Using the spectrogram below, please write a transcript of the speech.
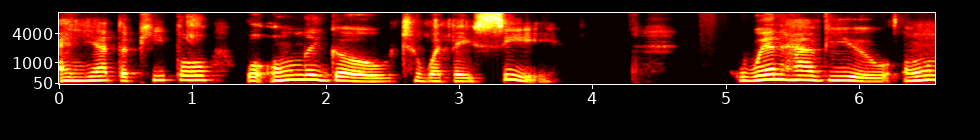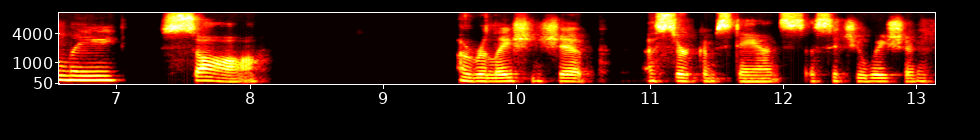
And yet the people will only go to what they see. When have you only saw a relationship, a circumstance, a situation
